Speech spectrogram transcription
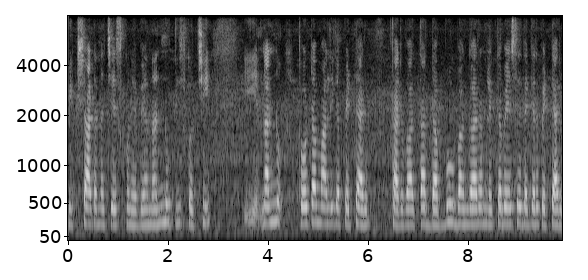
భిక్షాటన చేసుకునే నన్ను తీసుకొచ్చి నన్ను తోటమాలిగా పెట్టారు. తర్వాత డబ్బు బంగారం లెక్క వేసే దగ్గర పెట్టారు.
